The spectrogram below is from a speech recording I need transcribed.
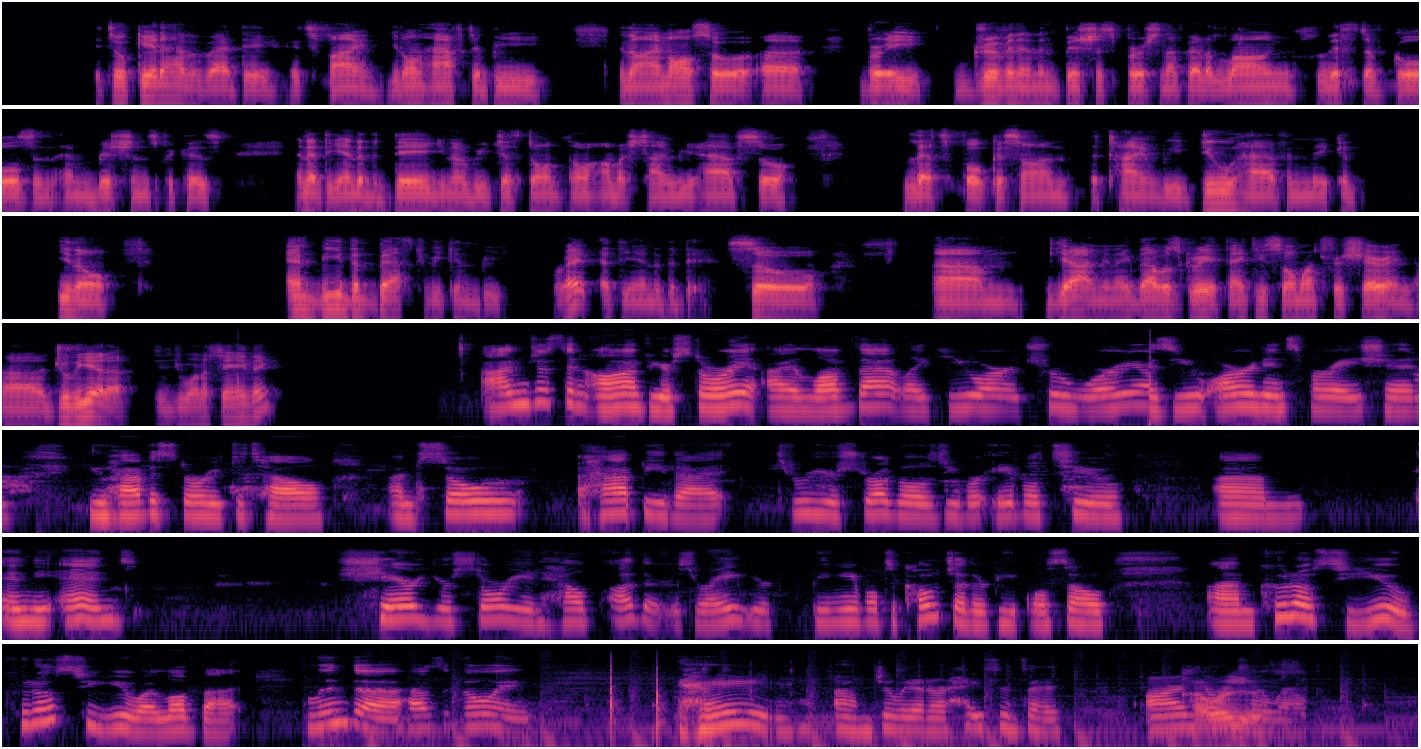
it's okay to have a bad day. It's fine. You don't have to be, you know, I'm also a very driven and ambitious person. I've got a long list of goals and ambitions because, and at the end of the day, you know, we just don't know how much time we have. So let's focus on the time we do have and make it, you know, and be the best we can be, right? At the end of the day. So, um, yeah, I mean, like, that was great. Thank you so much for sharing. Uh, Julieta, did you want to say anything? I'm just in awe of your story. I love that. Like you are a true warrior, as you are an inspiration. You have a story to tell. I'm so happy that through your struggles, you were able to, um, in the end, share your story and help others. Right? You're being able to coach other people. So, um, kudos to you. Kudos to you. I love that. Linda, how's it going? Hey, um, Julieta. Hey, Sensei. I'm How are so you? well.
